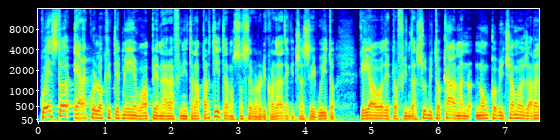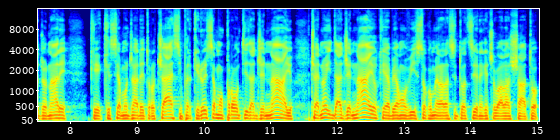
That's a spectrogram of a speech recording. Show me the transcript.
Questo era quello che temevo appena era finita la partita. Non so se ve lo ricordate, chi ci ha seguito, che io avevo detto detto fin da subito calma, non cominciamo a ragionare che, che, siamo già retrocessi perché noi siamo pronti da gennaio, cioè noi da gennaio che abbiamo visto com'era la situazione che ci aveva lasciato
